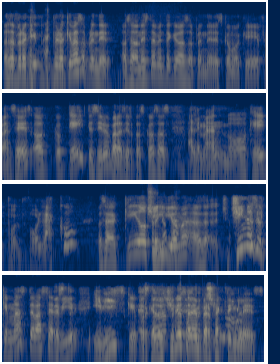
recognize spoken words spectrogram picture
O sea, ¿pero qué, ¿pero qué vas a aprender? O sea, honestamente, ¿qué vas a aprender? ¿Es como que francés? Oh, ok, te sirve para ciertas cosas. ¿Alemán? Ok, ¿polaco? O sea, ¿qué otro idioma? chino es el que más te va a servir y disque, porque los chinos saben perfecto inglés.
